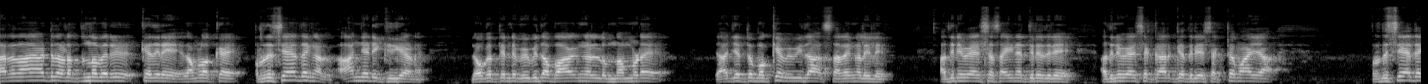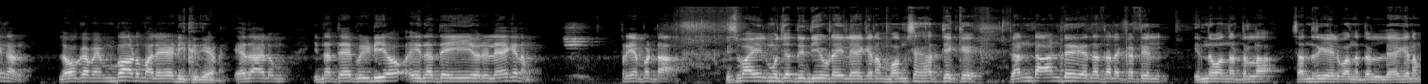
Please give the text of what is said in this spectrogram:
നരനായിട്ട് നടത്തുന്നവർക്കെതിരെ നമ്മളൊക്കെ പ്രതിഷേധങ്ങൾ ആഞ്ഞടിക്കുകയാണ്. ലോകത്തിന്റെ വിവിധ ഭാഗങ്ങളിലും നമ്മുടെ രാജ്യത്തുമൊക്കെ വിവിധ സ്ഥലങ്ങളിൽ അധിനിവേശ സൈന്യത്തിനെതിരെ അധിനിവേശക്കാർക്കെതിരെ ശക്തമായ പ്രതിഷേധങ്ങൾ ലോകമെമ്പാടും അലയടിക്കുകയാണ്. ഏതായാലും ഇന്നത്തെ വീഡിയോ ഇന്നത്തെ ഈ ഒരു ലേഖനം പ്രിയപ്പെട്ട ഇസ്മായിൽ മുജദ്ദിദിയുടെ ലേഖനം വംശഹത്യക്ക് രണ്ടാണ്ട് എന്ന തലക്കെട്ടിൽ ഇന്ന് വന്നിട്ടുള്ള ചന്ദ്രികയിൽ വന്നിട്ടുള്ള ലേഖനം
